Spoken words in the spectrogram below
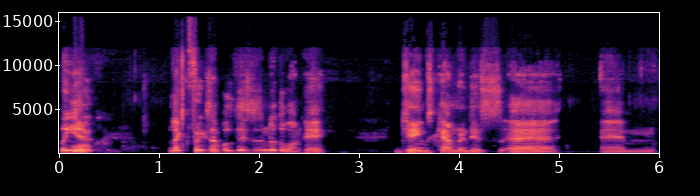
But yeah, Well- like for example, this is another one. Hey, James Cameron did uh, um,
